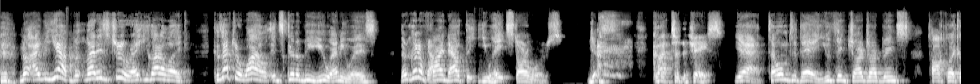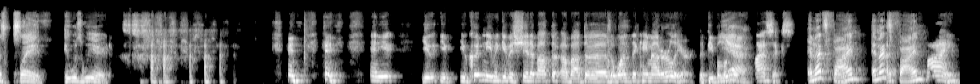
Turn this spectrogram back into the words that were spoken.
no, I mean, yeah, but that is true, right? You gotta like, because after a while, it's gonna be you anyways. They're gonna Yeah. find out that you hate Star Wars. yeah. Cut to the chase. Yeah, tell them today. You think Jar Jar Binks talked like a slave? It was weird. and, and you you you you couldn't even give a shit about the about the the ones that came out earlier. The people look Yeah. at classics. And that's fine. And that's fine. Fine.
